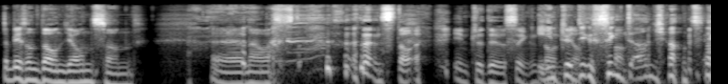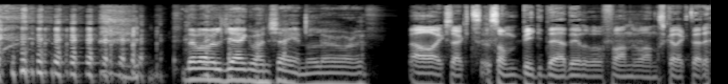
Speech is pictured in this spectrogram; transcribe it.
det blir som Don Johnson. Eh, när sta- introducing. Don Introducing Johnson. Don Johnson. det var väl Django Unchained, eller vad var det? Ja, exakt. Som Big Daddy eller vad fan var hans karaktär.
